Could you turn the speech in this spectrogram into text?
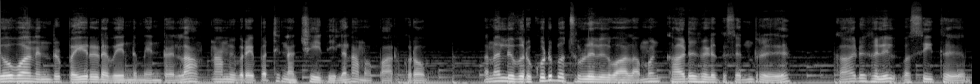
யோவான் என்று பெயரிட வேண்டும் என்றெல்லாம் நாம் இவரை பற்றி நற்செய்தியில் நாம் பார்க்கிறோம். ஆனால் இவர் குடும்ப சூழலில் வாழாமல் காடுகளுக்கு சென்று காடுகளில் வசித்து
